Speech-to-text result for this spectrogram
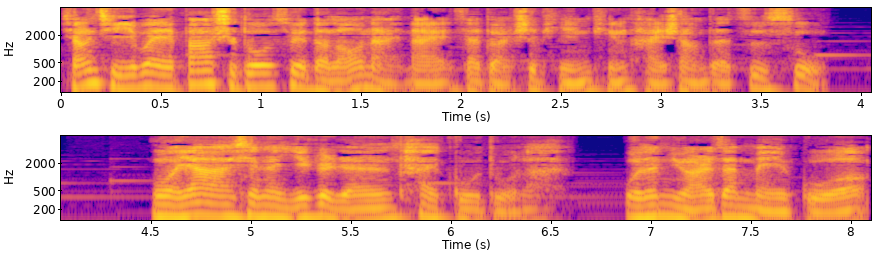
想起一位八十多岁的老奶奶在短视频平台上的自述：“我呀，现在一个人太孤独了。我的女儿在美国，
